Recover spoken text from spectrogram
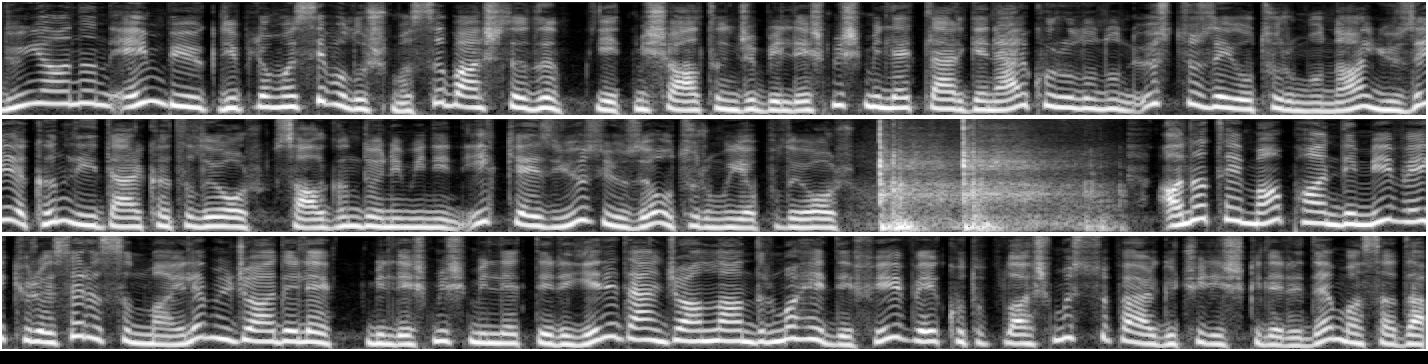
Dünyanın en büyük diplomasi buluşması başladı. 76. Birleşmiş Milletler Genel Kurulu'nun üst düzey oturumuna yüze yakın lider katılıyor. Salgın döneminin ilk kez yüz yüze oturumu yapılıyor. Ana tema pandemi ve küresel ısınmayla mücadele. Birleşmiş Milletleri yeniden canlandırma hedefi ve kutuplaşmış süper güç ilişkileri de masada.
